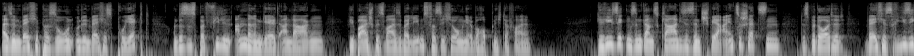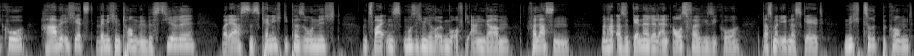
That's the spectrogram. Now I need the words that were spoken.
also in welche Person und in welches Projekt, und das ist bei vielen anderen Geldanlagen, wie beispielsweise bei Lebensversicherungen, ja überhaupt nicht der Fall. Die Risiken sind ganz klar, diese sind schwer einzuschätzen. Das bedeutet, welches Risiko habe ich jetzt, wenn ich in Tom investiere? Weil erstens kenne ich die Person nicht und zweitens muss ich mich auch irgendwo auf die Angaben verlassen. Man hat also generell ein Ausfallrisiko, dass man eben das Geld nicht zurückbekommt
